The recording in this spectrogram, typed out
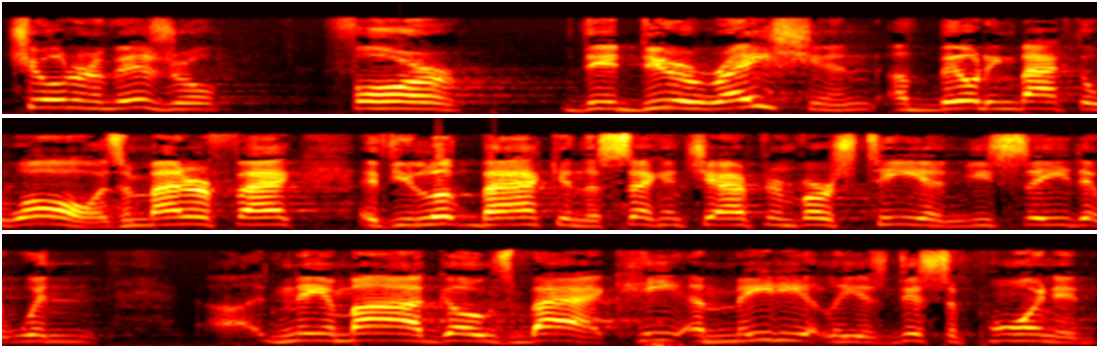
children of Israel for the duration of building back the wall. As a matter of fact, if you look back in the second chapter in verse 10, you see that when uh, Nehemiah goes back, he immediately is disappointed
